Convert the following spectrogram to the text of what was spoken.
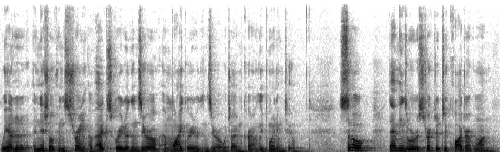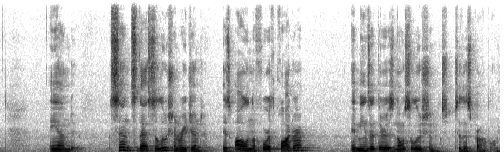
we had an initial constraint of x greater than 0 and y greater than 0, which I'm currently pointing to. So that means we're restricted to quadrant 1. And since that solution region is all in the fourth quadrant, it means that there is no solution to this problem.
